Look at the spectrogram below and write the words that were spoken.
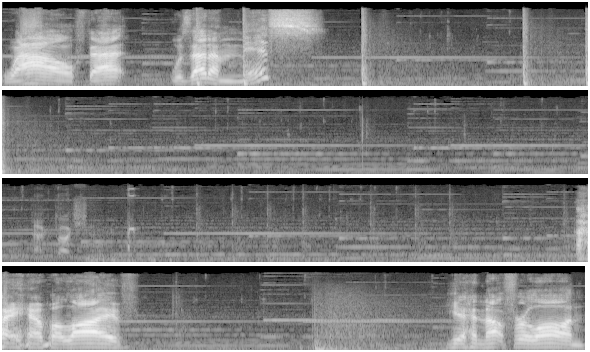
Wow, that... Was that a miss? I am alive. Yeah, not for long.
